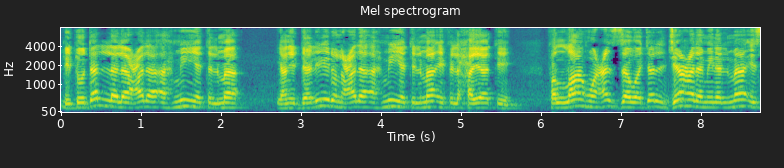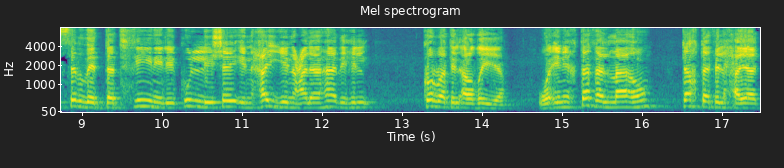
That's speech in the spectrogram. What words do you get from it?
لتدلل على أهمية الماء يعني دليل على أهمية الماء في الحياة. فالله عز وجل جعل من الماء السر التدفين لكل شيء حي على هذه الكرة الأرضية. وإن اختفى الماء تختفي الحياة.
